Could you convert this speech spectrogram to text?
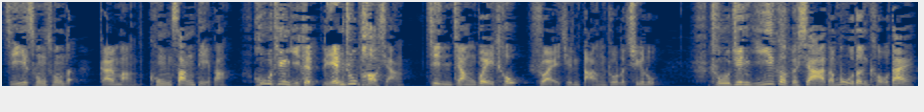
急匆匆的赶往空桑地方。忽听一阵连珠炮响，晋将魏抽率军挡住了去路，楚军一个个吓得目瞪口呆。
